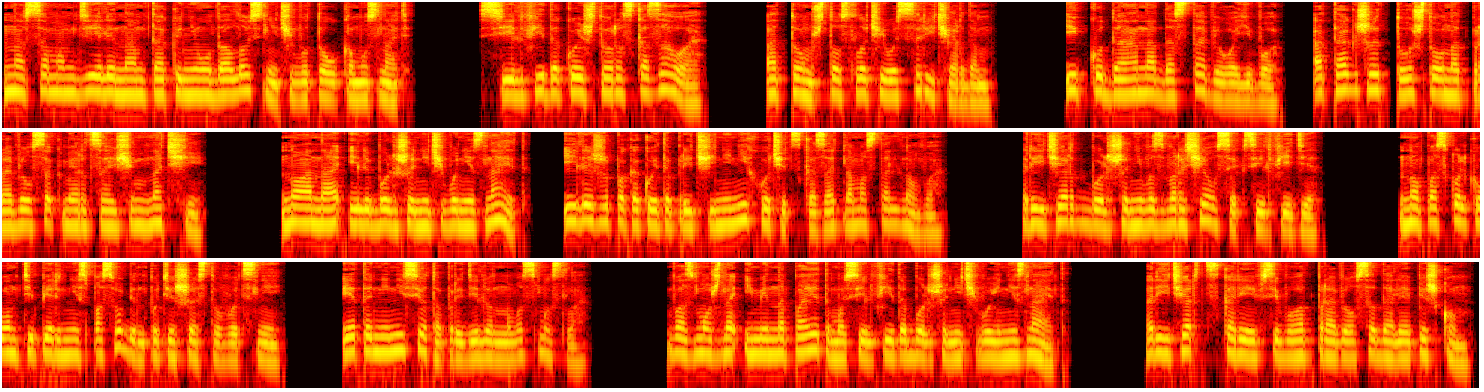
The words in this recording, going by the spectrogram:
«На самом деле нам так и не удалось ничего толком узнать. Сильфида кое-что рассказала о том, что случилось с Ричардом, и куда она доставила его, а также то, что он отправился к мерцающим в ночи. Но она или больше ничего не знает, или же по какой-то причине не хочет сказать нам остального. Ричард больше не возвращался к Сильфиде. Но поскольку он теперь не способен путешествовать с ней, это не несет определенного смысла. Возможно, именно поэтому Сильфида больше ничего и не знает. Ричард, скорее всего, отправился далее пешком.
